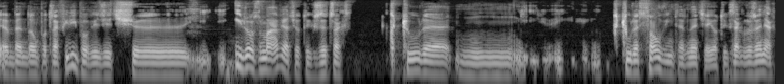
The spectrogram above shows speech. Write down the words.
e, będą potrafili powiedzieć e, i, i rozmawiać o tych rzeczach, które mm, które są w internecie i o tych zagrożeniach,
